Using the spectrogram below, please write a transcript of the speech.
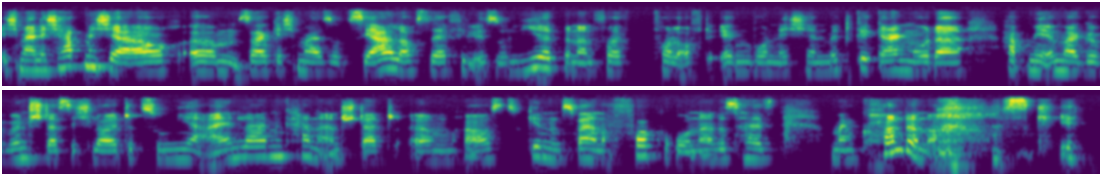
ich meine, ich habe mich ja auch, ähm, sage ich mal, sozial auch sehr viel isoliert, bin dann voll, voll oft irgendwo nicht hin mitgegangen oder habe mir immer gewünscht, dass ich Leute zu mir einladen kann, anstatt ähm, rauszugehen. Und es war ja noch vor Corona, das heißt, man konnte noch rausgehen.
